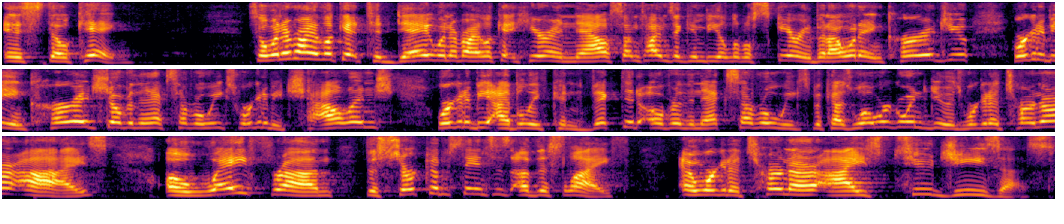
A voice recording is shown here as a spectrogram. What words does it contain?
is still king. So, whenever I look at today, whenever I look at here and now, sometimes it can be a little scary, but I want to encourage you. We're going to be encouraged over the next several weeks. We're going to be challenged. We're going to be, I believe, convicted over the next several weeks because what we're going to do is we're going to turn our eyes away from the circumstances of this life and we're going to turn our eyes to Jesus.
